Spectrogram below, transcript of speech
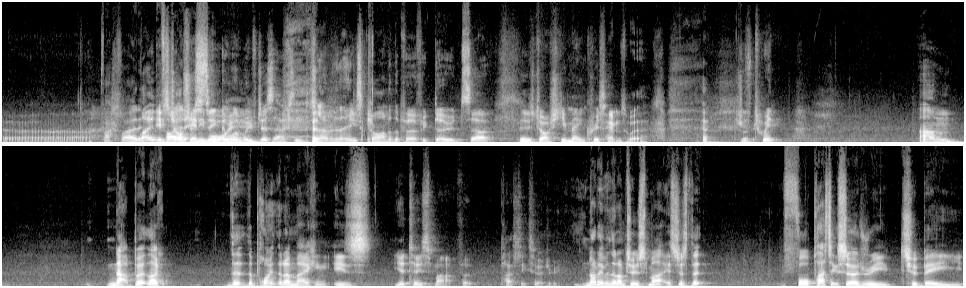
Uh, Fuck, if I had, Ladies, if I had Josh is any single, more and we've just actually determined that he's kind of the perfect dude. So who's Josh? You mean Chris Hemsworth? He's twin. Um, No, but like the the point that I'm making is You're too smart for plastic surgery. not even that I'm too smart. It's just that for plastic surgery to be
